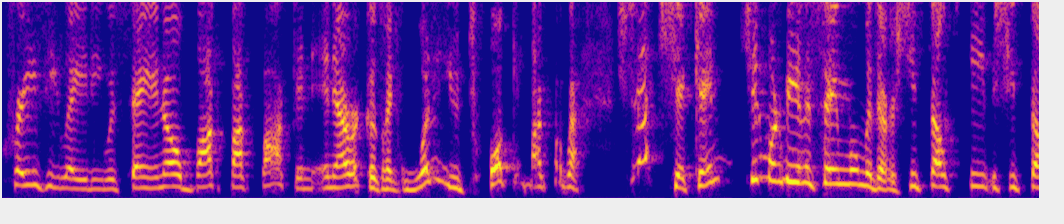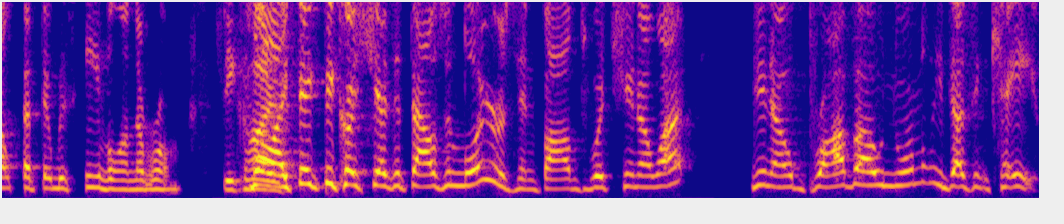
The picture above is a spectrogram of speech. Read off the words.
crazy lady was saying, oh, buck, buck, buck. And, and Erika's like, what are you talking about? She's not chicken. She didn't want to be in the same room with her. She felt evil. She felt that there was evil in the room. Because well, I think because she has a thousand lawyers involved, which you know what? You know, Bravo normally doesn't cave.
